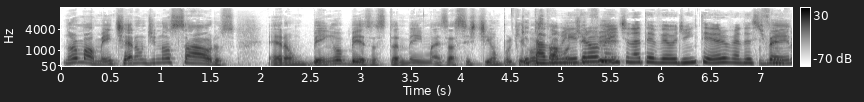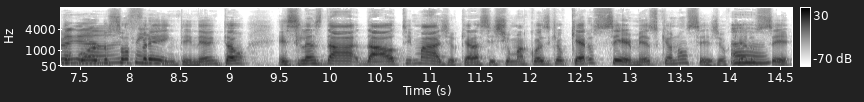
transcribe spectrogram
normalmente eram dinossauros. Eram bem obesas também, mas assistiam porque Que gostavam de ver literalmente na TV o dia inteiro vendo esse tipo de vendo o programa, gordo sofrer, entendeu? Então, esse lance da, da autoimagem, eu quero assistir uma coisa que eu quero ser, mesmo que eu não seja, eu quero ser.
